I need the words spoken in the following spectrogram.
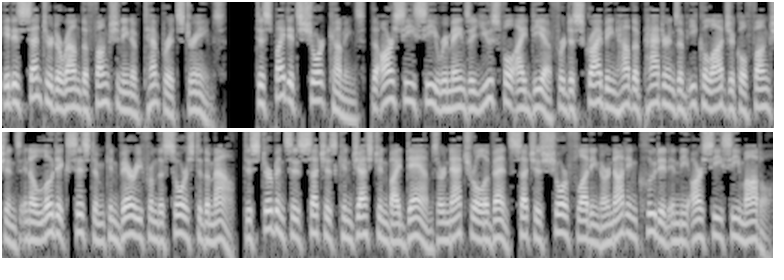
It is centered around the functioning of temperate streams. Despite its shortcomings, the RCC remains a useful idea for describing how the patterns of ecological functions in a lotic system can vary from the source to the mouth. Disturbances such as congestion by dams or natural events such as shore flooding are not included in the RCC model.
